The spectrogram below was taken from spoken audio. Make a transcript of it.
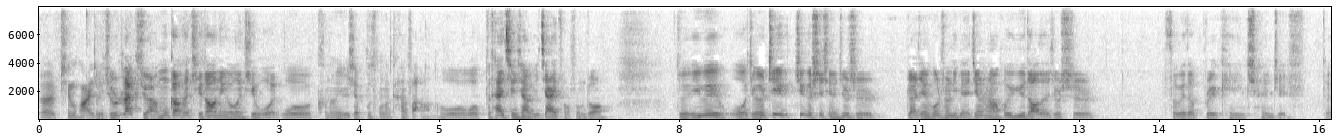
呃平滑一点对，点。就是 like 九 M 刚才提到那个问题，我我可能有一些不同的看法啊，我我不太倾向于加一层封装，对，因为我觉得这这个事情就是软件工程里面经常会遇到的，就是所谓的 breaking changes，对，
